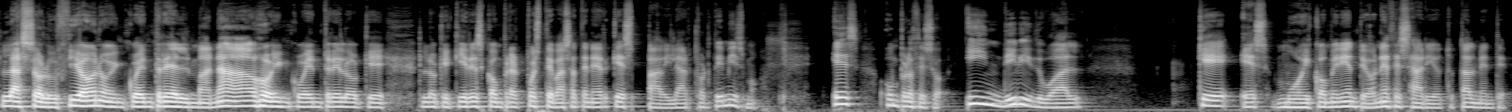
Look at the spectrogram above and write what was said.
la solución o encuentre el maná o encuentre lo que, lo que quieres comprar, pues te vas a tener que espabilar por ti mismo. Es un proceso individual que es muy conveniente o necesario totalmente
